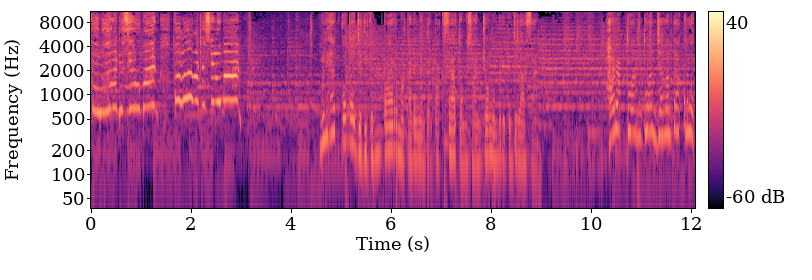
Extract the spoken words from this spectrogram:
Tolong ada siluman! Tolong ada siluman! Melihat kota jadi gempar, maka dengan terpaksa Tong Sancong memberi penjelasan. Harap tuan-tuan jangan takut.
